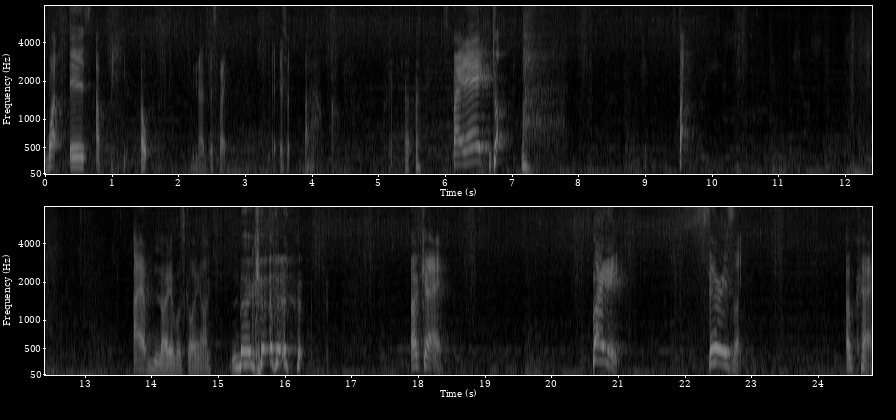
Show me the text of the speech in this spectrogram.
what is up here. Oh, no, this way. No, this way. Oh, God. Okay. Uh, uh. Spidey! Have no idea what's going on. okay. Spidey! Seriously. Okay.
